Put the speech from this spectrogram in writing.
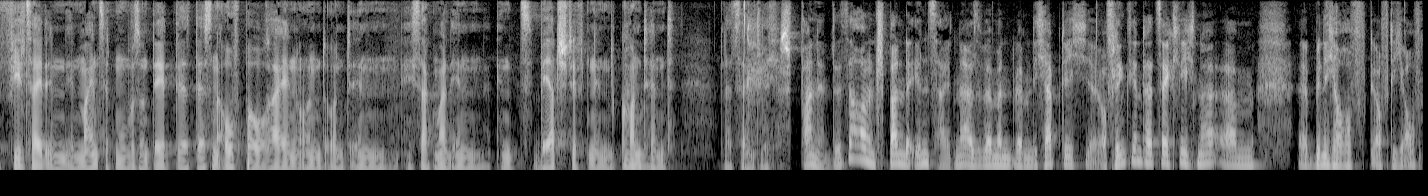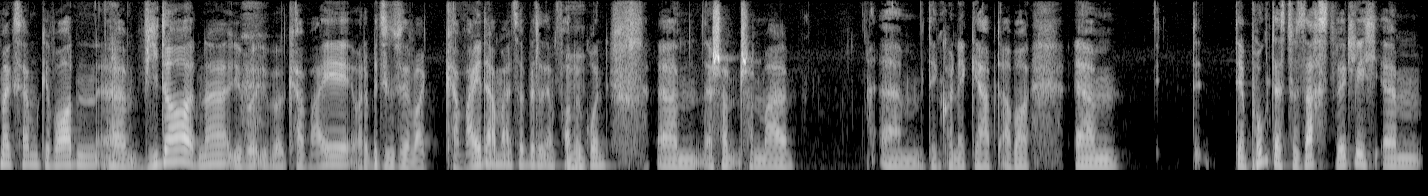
viel Zeit in, in Mindset Movers und de, de, dessen Aufbau rein und und in ich sag mal in ins Wertstiften in Content letztendlich. Spannend. Das ist auch ein spannender Insight. Ne? Also wenn man, wenn man, ich habe dich auf LinkedIn tatsächlich, ne, ähm, äh, bin ich auch auf, auf dich aufmerksam geworden, ja. ähm, wieder, ne, über, über Kawaii oder beziehungsweise war Kawaii damals ein bisschen im Vordergrund, mhm. ähm, schon, schon mal ähm, den Connect gehabt, aber ähm, der Punkt, dass du sagst wirklich, ähm,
